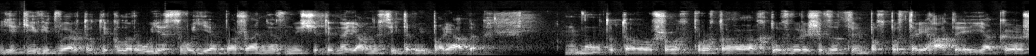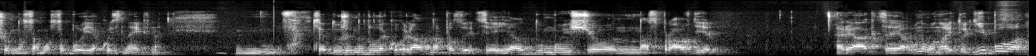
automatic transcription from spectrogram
який відверто декларує своє бажання знищити наявний світовий порядок. Ну тобто, що просто хтось вирішив за цим поспостерігати, як що воно само собою якось зникне. Це дуже недалекоглядна позиція. Я думаю, що насправді. Реакція, ну вона і тоді була,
